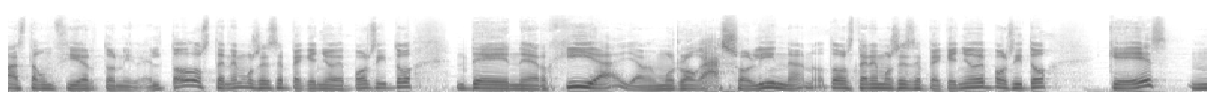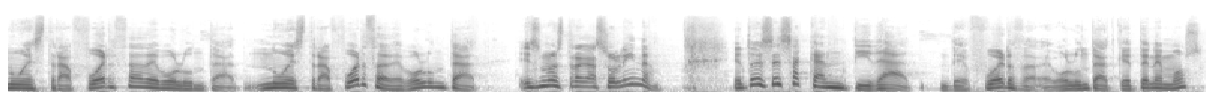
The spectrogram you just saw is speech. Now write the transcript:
hasta un cierto nivel. Todos tenemos ese pequeño depósito de energía, llamémoslo gasolina, ¿no? Todos tenemos ese pequeño depósito que es nuestra fuerza de voluntad. Nuestra fuerza de voluntad es nuestra gasolina. Entonces esa cantidad de fuerza de voluntad que tenemos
